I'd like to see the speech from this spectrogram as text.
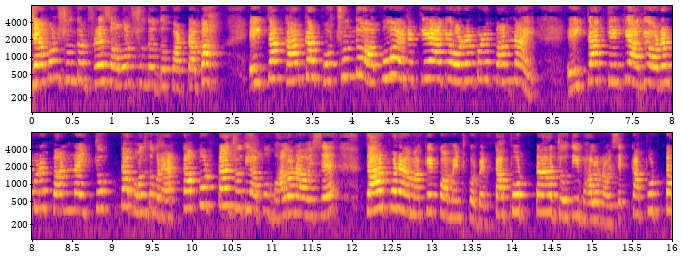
যেমন সুন্দর ড্রেস অমন সুন্দর দোপাট্টা। বাহ! এইটা কার কার পছন্দ আপু? এটা কে আগে অর্ডার করে পান নাই? এইটা কে কে আগে অর্ডার করে পান নাই? চোখটা বন্ধ করে। আর কাপড়টা যদি আপু ভালো না হয়েছে তারপরে আমাকে কমেন্ট করবেন। কাপড়টা যদি ভালো না হয়েছে কাপড়টা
